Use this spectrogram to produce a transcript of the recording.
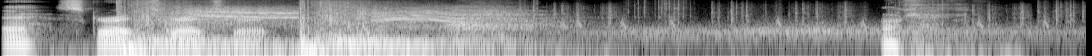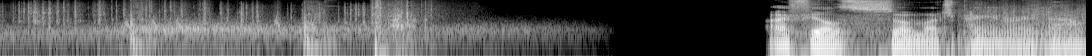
Eh, screw it, screw it, screw it. Okay. I feel so much pain right now.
